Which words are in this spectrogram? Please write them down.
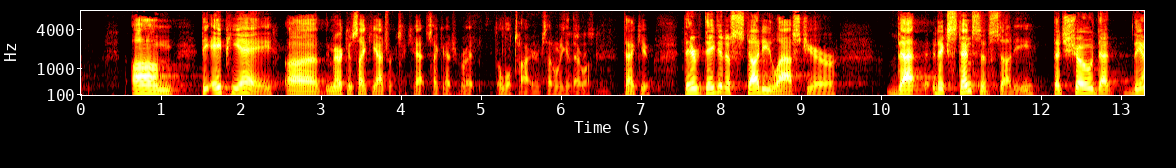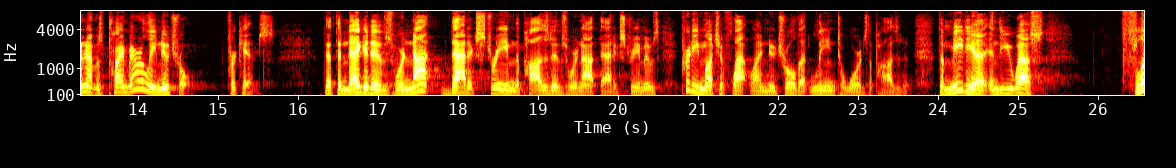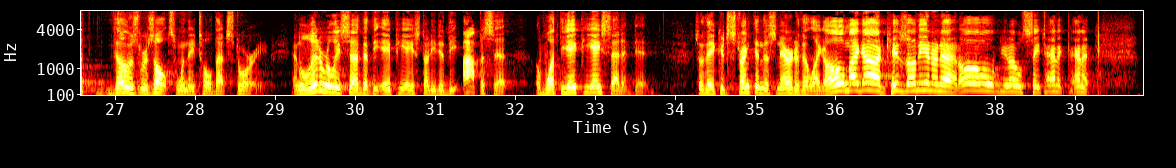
Um, the APA, uh, the American Psychiatric Psychiatric, right? A little tired, so I don't want to get that wrong. Thank you. They, they did a study last year that an extensive study that showed that the internet was primarily neutral for kids that the negatives were not that extreme, the positives were not that extreme. It was pretty much a flatline neutral that leaned towards the positive. The media in the US flipped those results when they told that story and literally said that the APA study did the opposite of what the APA said it did. So they could strengthen this narrative that, like, oh my God, kids on the internet, oh, you know, satanic panic.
